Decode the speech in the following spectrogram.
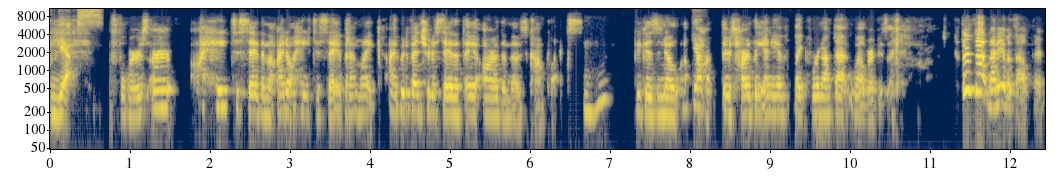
yes fours are i hate to say them i don't hate to say it but i'm like i would venture to say that they are the most complex mm-hmm. because no yep. there's hardly any of like we're not that well represented there's not many of us out there.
